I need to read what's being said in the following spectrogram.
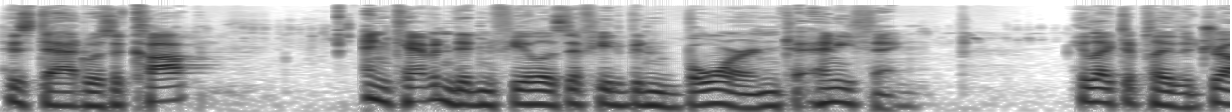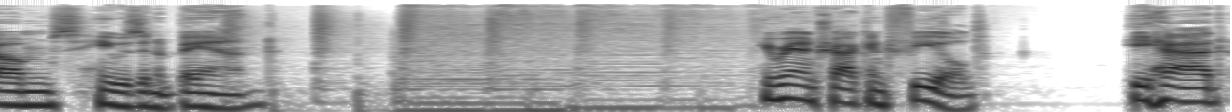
His dad was a cop, and Kevin didn't feel as if he'd been born to anything. He liked to play the drums, he was in a band. He ran track and field. He had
